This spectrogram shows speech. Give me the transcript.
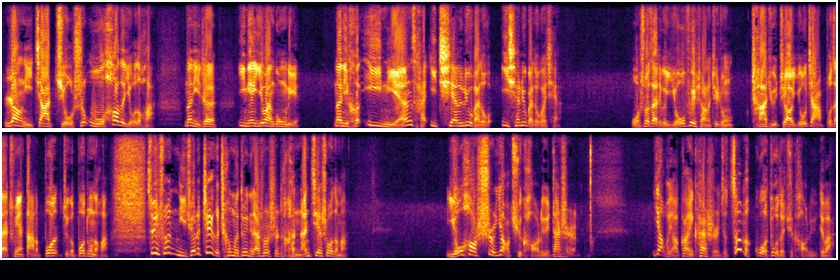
让你加九十五号的油的话，那你这一年一万公里，那你和一年才一千六百多一千六百多块钱，我说在这个油费上的这种差距，只要油价不再出现大的波这个波动的话，所以说你觉得这个成本对你来说是很难接受的吗？油耗是要去考虑，但是要不要刚一开始就这么过度的去考虑，对吧？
